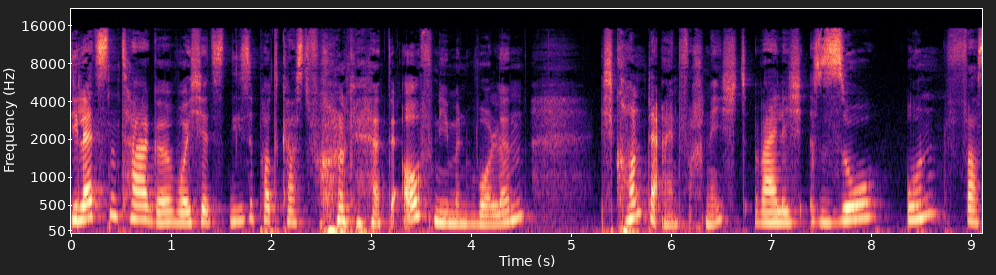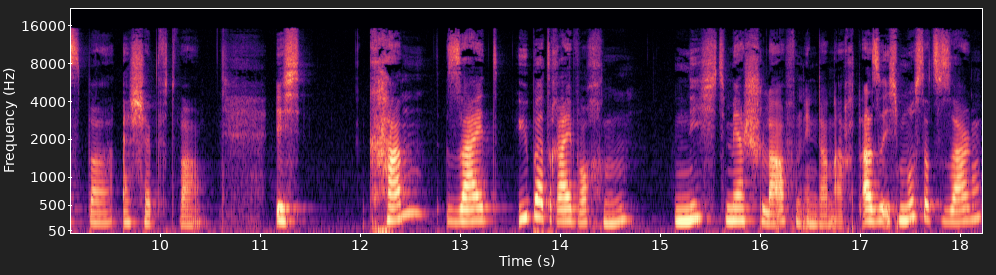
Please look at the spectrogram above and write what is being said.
Die letzten Tage, wo ich jetzt diese Podcast-Folge hätte aufnehmen wollen, ich konnte einfach nicht, weil ich so unfassbar erschöpft war. Ich kann seit über drei Wochen nicht mehr schlafen in der Nacht. Also ich muss dazu sagen,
